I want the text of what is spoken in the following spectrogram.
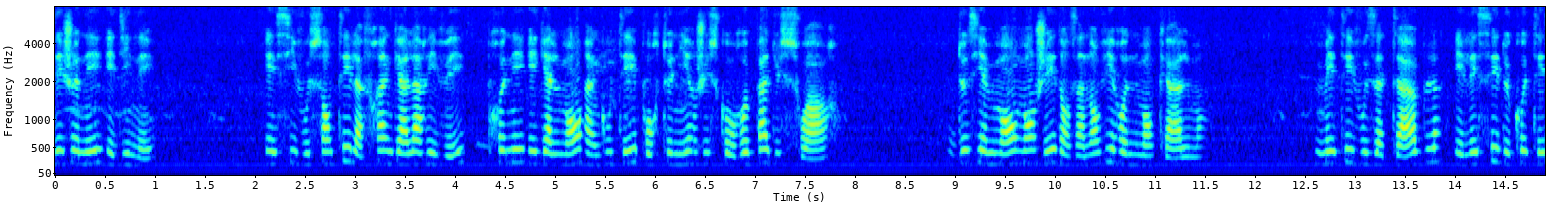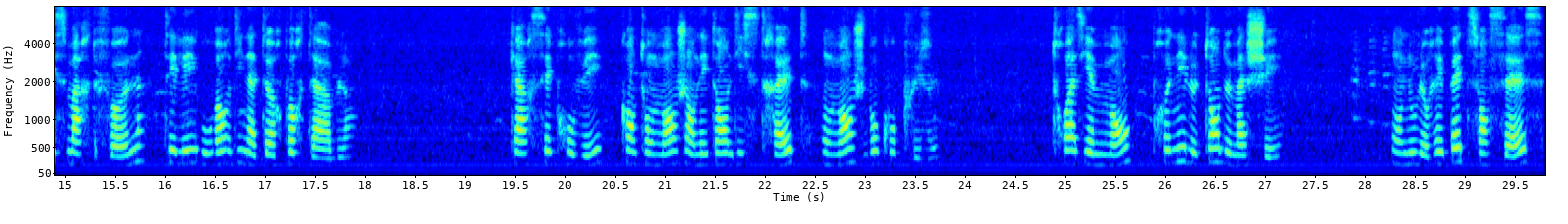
déjeuner et dîner. Et si vous sentez la fringale arriver, Prenez également un goûter pour tenir jusqu'au repas du soir. Deuxièmement, mangez dans un environnement calme. Mettez-vous à table et laissez de côté smartphone, télé ou ordinateur portable. Car c'est prouvé, quand on mange en étant distraite, on mange beaucoup plus. Troisièmement, prenez le temps de mâcher. On nous le répète sans cesse,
